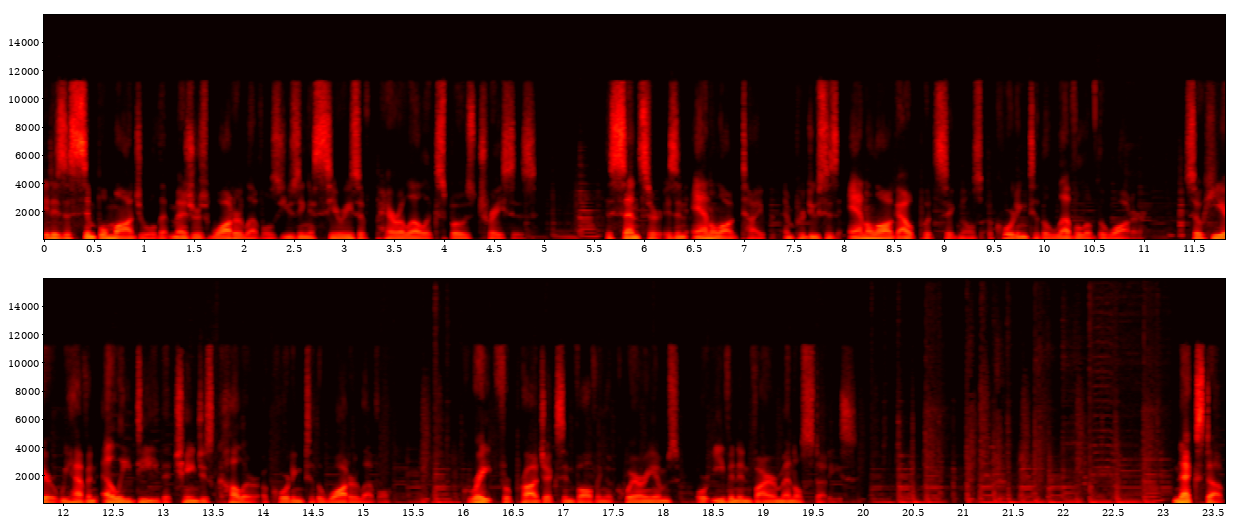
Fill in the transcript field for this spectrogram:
It is a simple module that measures water levels using a series of parallel exposed traces. The sensor is an analog type and produces analog output signals according to the level of the water. So here we have an LED that changes color according to the water level. Great for projects involving aquariums or even environmental studies. Next up,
